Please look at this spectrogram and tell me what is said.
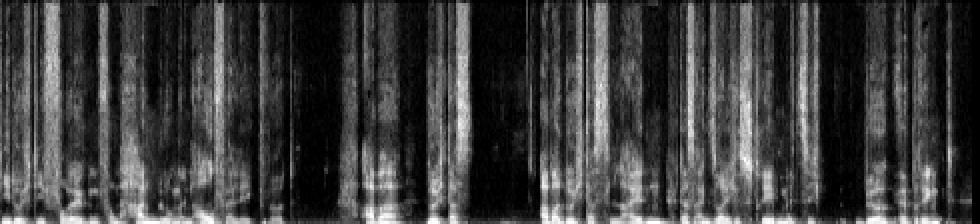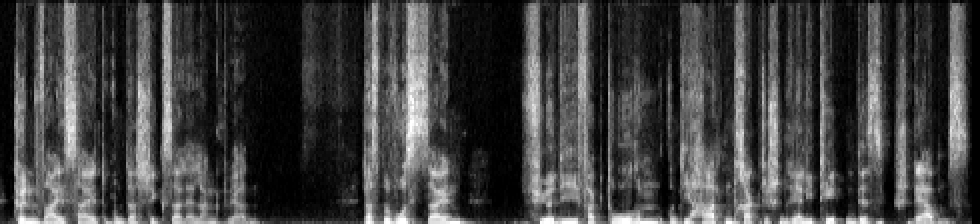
die durch die Folgen von Handlungen auferlegt wird, aber durch das aber durch das Leiden, das ein solches Streben mit sich äh, bringt, können Weisheit und das Schicksal erlangt werden. Das Bewusstsein für die Faktoren und die harten praktischen Realitäten des Sterbens.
